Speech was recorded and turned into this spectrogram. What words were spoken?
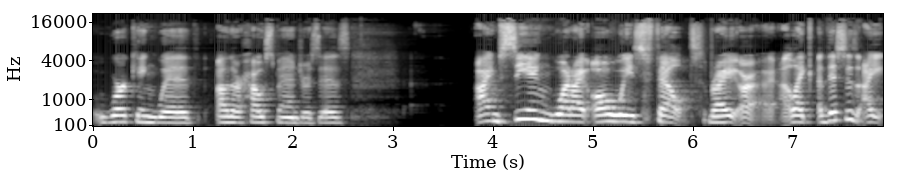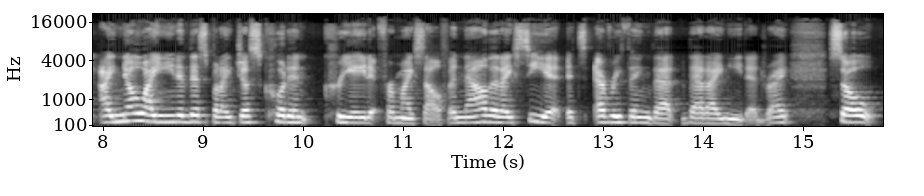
working with other house managers is I'm seeing what I always felt, right? Or uh, like this is I I know I needed this, but I just couldn't create it for myself. And now that I see it, it's everything that that I needed, right? So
